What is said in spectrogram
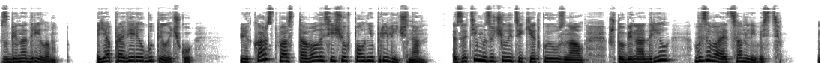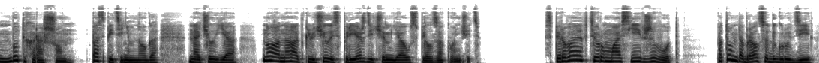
с бенадрилом. Я проверил бутылочку. Лекарство оставалось еще вполне прилично. Затем изучил этикетку и узнал, что бенадрил вызывает сонливость. «Вот и хорошо. Поспите немного», — начал я, но она отключилась прежде, чем я успел закончить. Сперва я втер мазь ей в живот, потом добрался до груди —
